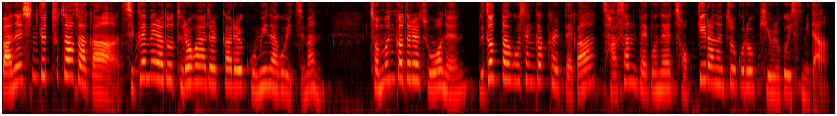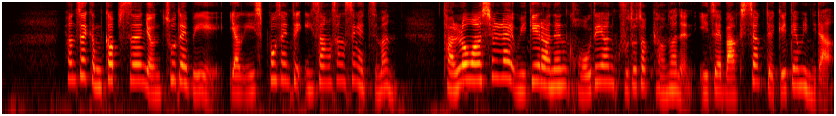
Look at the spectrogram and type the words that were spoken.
많은 신규 투자자가 지금이라도 들어가야 될까를 고민하고 있지만 전문가들의 조언은 늦었다고 생각할 때가 자산 배분의 적기라는 쪽으로 기울고 있습니다. 현재 금값은 연초 대비 약 20% 이상 상승했지만 달러와 신뢰 위기라는 거대한 구조적 변화는 이제 막 시작됐기 때문입니다.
